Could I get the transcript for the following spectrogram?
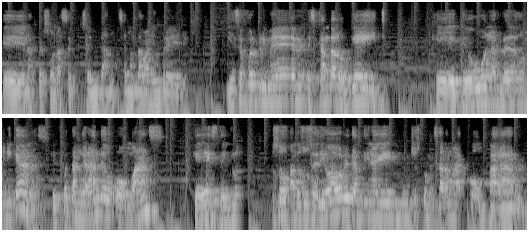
que las personas se, se dan- se mandaban entre ellos. Y ese fue el primer escándalo gate que, que hubo en las redes dominicanas, que fue tan grande o, o más que este. Incluso cuando sucedió ahora el Cantina Gate, muchos comenzaron a compararlo.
